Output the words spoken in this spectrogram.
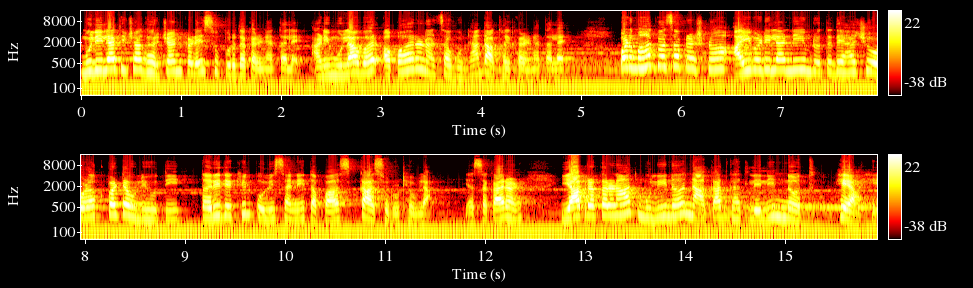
मुलीला तिच्या घरच्यांकडे सुपूर्द करण्यात आलंय आणि मुलावर अपहरणाचा गुन्हा दाखल करण्यात आलाय. पण महत्त्वाचा प्रश्न आई वडिलांनी मृतदेहाची ओळख पटवली होती तरी देखील पोलिसांनी तपास का सुरू ठेवला? याचं कारण या प्रकरणात मुलीनं नाकात घातलेली नथ हे आहे.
